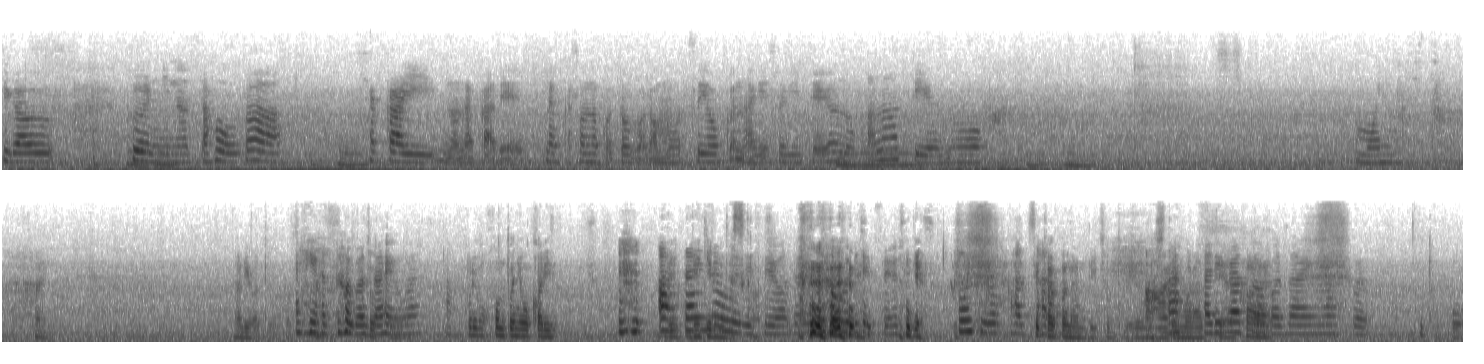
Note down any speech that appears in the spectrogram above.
違う風になった方がうん社会の中でなんかその言葉がもう強くなりすぎてるのかなっていうのを思いましはいありがとうごた。ざいますありがとうございましこれも本当にお借りた。あで、大丈夫ですよ。大丈夫ですいいですよ。もしよかったら。せっかくなんでちょっとてもらってあありがとうはいございます。ちょっとこ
